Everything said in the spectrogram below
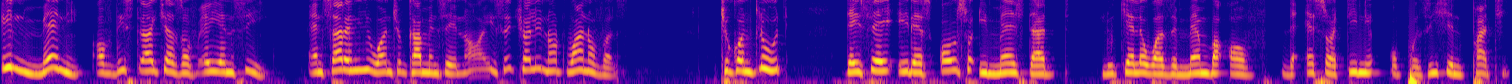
in many of these structures of ANC and suddenly you want to come and say no he's actually not one of us to conclude they say it has also emerged that Lukhele was a member of the Eswatini opposition party,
